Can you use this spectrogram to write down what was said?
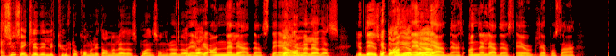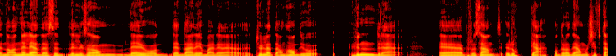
jeg syns egentlig det er litt kult å komme litt annerledes på en sånn rød Det er jo ikke annerledes. Det er, Det er annerledes. Jo, det er jo Så ikke da er det- annerledes. Annerledes er jo å kle på seg noe annerledes. Det, er liksom, det er jo Det der er jo bare tullete. Han hadde jo 100 eh, prosent rukket å dra hjem og skifte.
